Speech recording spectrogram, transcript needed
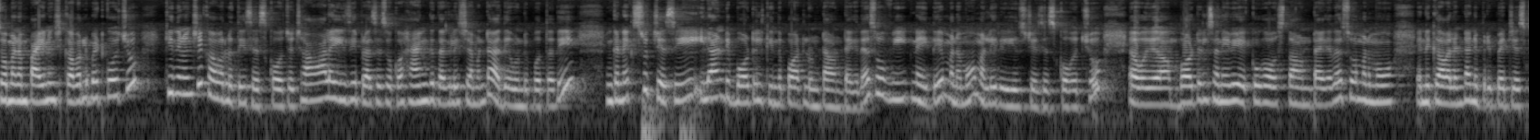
సో మనం పైనుంచి కవర్లు పెట్టుకోవచ్చు కింద నుంచి కవర్లు తీసేసుకోవచ్చు. చాలా ఈజీ ప్రాసెస్ ఒక హ్యాంగ్ తగిలించామంటే అదే ఉండిపోతుంది. ఇంకా నెక్స్ట్ వచ్చేసి ఇలాంటి బాటిల్ కింద పాటలు ఉంటా ఉంటాయి కదా. సో వీటిని అయితే మనము మళ్ళీ రీయూజ్ చేసేసుకోవచ్చు. బాటిల్స్ అనేవి ఎక్కువగా వస్తూ ఉంటాయి కదా. సో మనము ఎన్ని కావాలంటే అన్ని ప్రిపేర్ చేసుకోవచ్చు.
